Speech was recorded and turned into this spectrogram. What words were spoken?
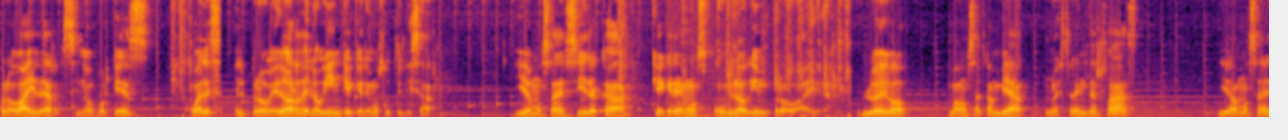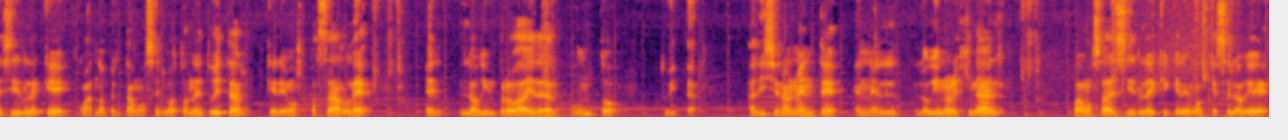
provider, sino porque es cuál es el proveedor de login que queremos utilizar. Y vamos a decir acá que queremos un login provider. Luego vamos a cambiar nuestra interfaz y vamos a decirle que cuando apretamos el botón de Twitter queremos pasarle el login provider.twitter. Adicionalmente en el login original vamos a decirle que queremos que se logue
